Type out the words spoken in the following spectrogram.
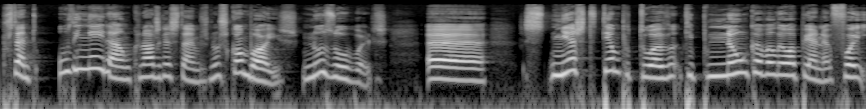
Portanto, o dinheirão que nós gastamos nos comboios, nos Ubers, uh, neste tempo todo, tipo, nunca valeu a pena. Foi,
